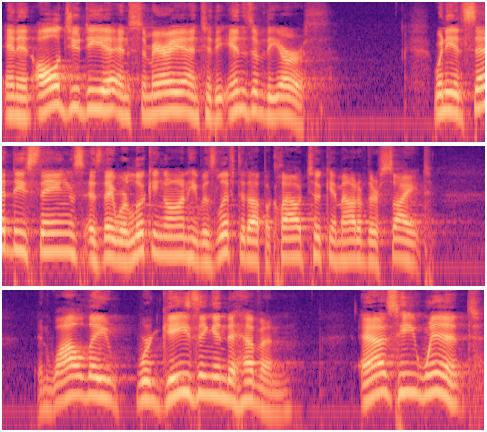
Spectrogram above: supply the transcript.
and in all Judea and Samaria and to the ends of the earth. When he had said these things, as they were looking on, he was lifted up. A cloud took him out of their sight. And while they were gazing into heaven, as he went,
